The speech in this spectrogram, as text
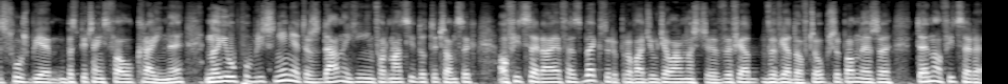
służbie bezpieczeństwa Ukrainy. No i upublicznienie też danych i informacji dotyczących oficera FSB, który prowadził działalność wywiadowczą. Przypomnę, że ten oficer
